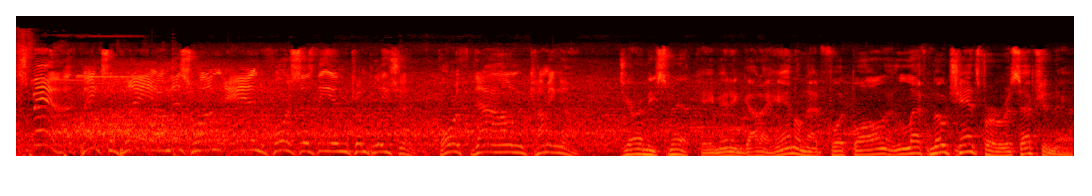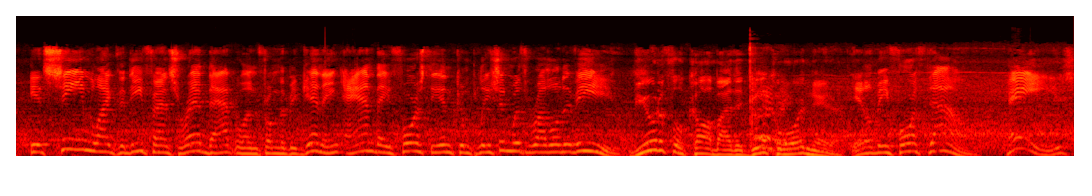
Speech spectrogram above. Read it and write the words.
Smith makes a play on this one and forces the incompletion. Fourth down coming up. Jeremy Smith came in and got a hand on that football and left no chance for a reception there. It seemed like the defense read that one from the beginning, and they forced the incompletion with relative ease. Beautiful call by the D coordinator. It'll be fourth down. Hayes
